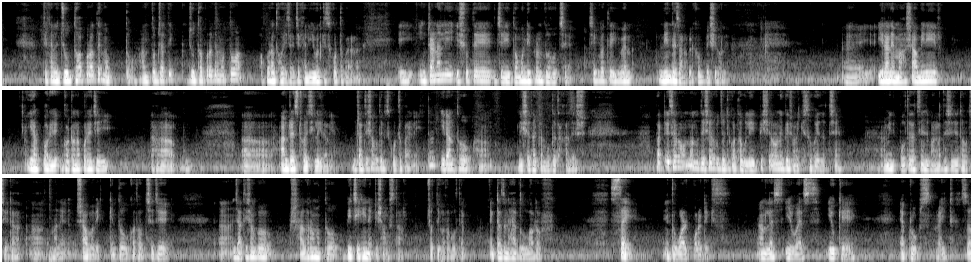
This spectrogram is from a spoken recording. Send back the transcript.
যেখানে যুদ্ধ অপরাধের মতো, আন্তর্জাতিক যুদ্ধ অপরাধের মতো অপরাধ হয়ে যায়, যেখানে ইউএন কিছু করতে পারে না। এই ইন্টারনালি ইস্যুতে যেই দমন নিপীড়নগুলো হচ্ছে, সেগুলোতে ইউএন নিন্দে জানাবে খুব বেশি হলে। ইরানে মাহসা আমিনীর ইয়ার পরে, ঘটনা পরে যেই আনরেস্ট হয়েছিল ইরানে। জাতিসংঘ তো কিছু করতে পারেনি। তো ইরান তো নিষেধাজ্ঞার মধ্যে থাকা দেশ। বাট এছাড়া অন্যান্য দেশের যদি কথা বলি, বিশ্বের অনেক দেশ অনেক কিছু হয়ে যাচ্ছে। আমি বলতে চাচ্ছি না যে বাংলাদেশে যেটা হচ্ছে, এটা মানে স্বাভাবিক। কিন্তু কথা হচ্ছে যে জাতিসংঘ সাধারণত বিচিহীন একটি সংস্থা, সত্যি কথা বলতে। It doesn't have lot of say in the world politics unless US UK approves right so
